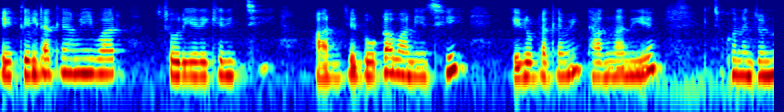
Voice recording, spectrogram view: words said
এই তেলটাকে আমি এবার সরিয়ে রেখে দিচ্ছি। আর যে ডোটা বানিয়েছি, এই ডোটাকে আমি ঢাকনা দিয়ে কিছুক্ষণের জন্য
